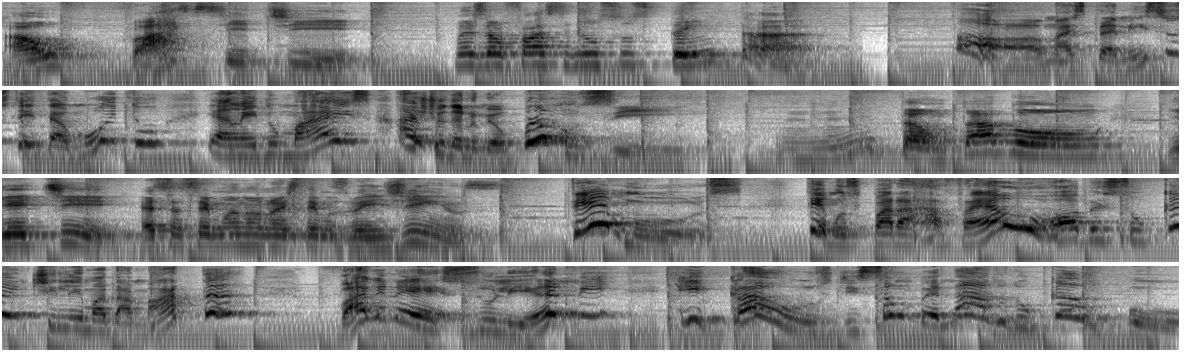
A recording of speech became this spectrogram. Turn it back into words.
Alface, Eti. Mas alface não sustenta. Oh, mas pra mim sustenta muito e além do mais, ajuda no meu bronze! Então tá bom. E Eti, essa semana nós temos beijinhos? Temos! Temos para Rafael Robertson Cante Lima da Mata, Wagner Zuliane e Klaus de São Bernardo do Campo.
